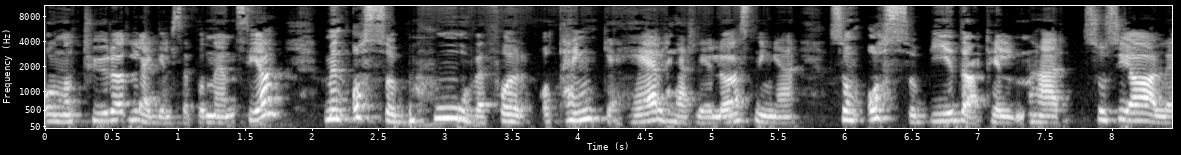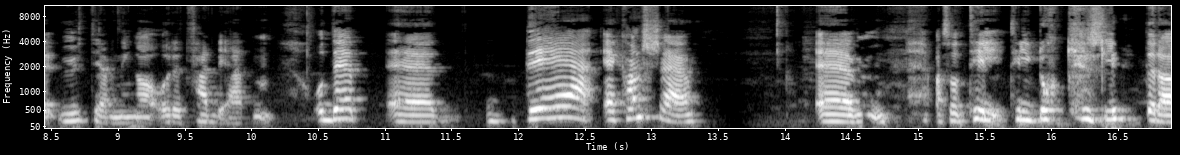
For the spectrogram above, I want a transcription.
og naturødeleggelse på den ene sida, men også behovet for å tenke helhetlige løsninger som også bidrar til denne sosiale utjevninga og rettferdigheten. Og det, eh, det er kanskje eh, altså til, til, deres lyttere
